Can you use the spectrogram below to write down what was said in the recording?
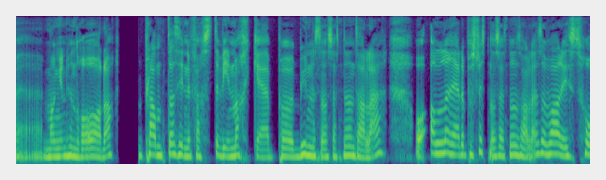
eh, mange hundre år, da. Planta sine første vinmarker på begynnelsen av 1700-tallet, og allerede på slutten av 1700-tallet så var de så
